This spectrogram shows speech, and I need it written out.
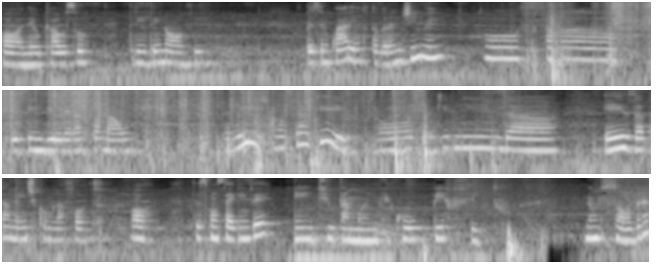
Olha, eu calço 39. Parecendo 40, tá grandinho, hein? Nossa! Esse envio, ele é nacional. Peraí, deixa eu mostrar aqui. Nossa, que linda! Exatamente como na foto. Ó, vocês conseguem ver? Gente, o tamanho ficou perfeito. Não sobra,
